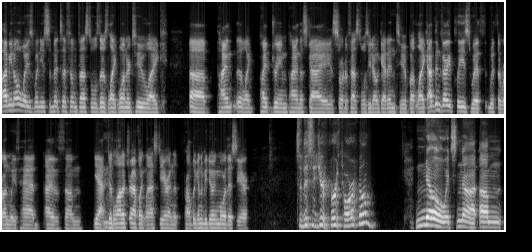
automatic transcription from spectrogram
I mean, always when you submit to film festivals, there's like one or two like uh pine like pipe dream pie in the sky sort of festivals you don't get into but like i've been very pleased with with the run we've had i've um yeah did a lot of traveling last year and probably going to be doing more this year so this is your first horror film no it's not um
